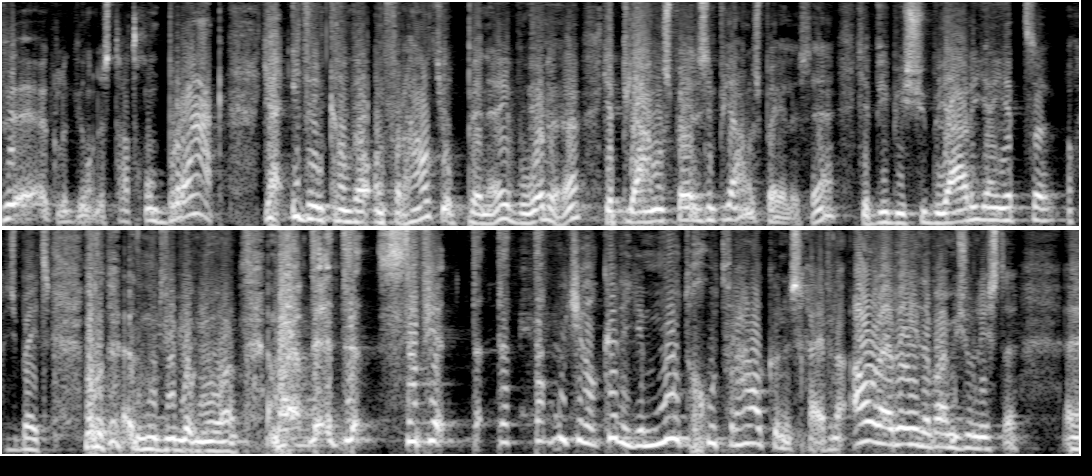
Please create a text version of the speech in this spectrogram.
werkelijk, jongen, er staat gewoon braak. Ja, iedereen kan wel een verhaaltje op pennen, hè, woorden. Hè. Je hebt pianospelers en pianospelers. Hè. Je hebt Wibi Subiari en je hebt uh, nog iets beters. Goed, dat moet Wibi ook niet horen. Maar, snap je, dat, moet je wel kunnen. Je moet een goed verhaal kunnen schrijven. Er allerlei redenen waarom je journalisten uh,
